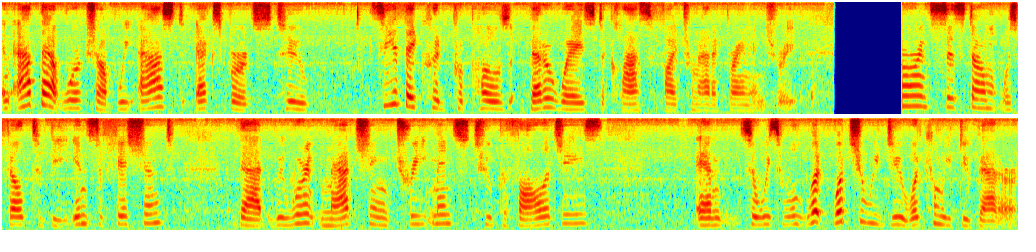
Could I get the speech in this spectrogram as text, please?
And at that workshop, we asked experts to see if they could propose better ways to classify traumatic brain injury. The current system was felt to be insufficient, that we weren't matching treatments to pathologies. And so we said, well, what, what should we do? What can we do better?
